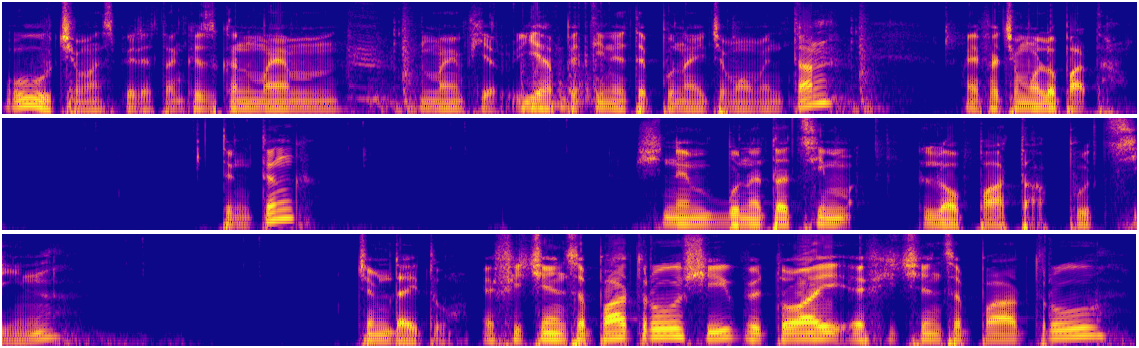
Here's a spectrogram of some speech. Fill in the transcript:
Uh, ce m-am speriat. Am crezut că nu mai am, nu mai am fier. Ia pe tine te pun aici momentan. Mai facem o lopată. Tâng, tâng. Și ne îmbunătățim lopata puțin. Ce-mi dai tu? Eficiență 4 și pe tu ai eficiență 4.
